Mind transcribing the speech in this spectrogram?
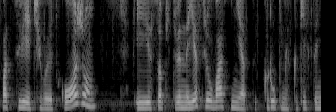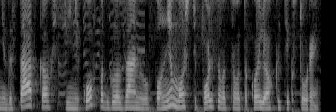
подсвечивает кожу. И, собственно, если у вас нет крупных каких-то недостатков, синяков под глазами, вы вполне можете пользоваться вот такой легкой текстурой.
